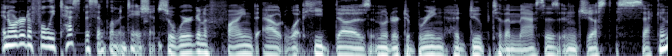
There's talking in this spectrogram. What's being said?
in order to fully test this implementation. So, we're going to find out what he does in order to bring Hadoop to the masses in just a second.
